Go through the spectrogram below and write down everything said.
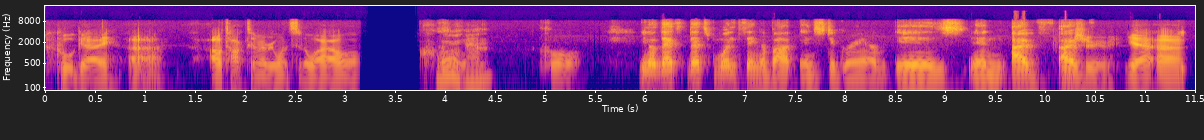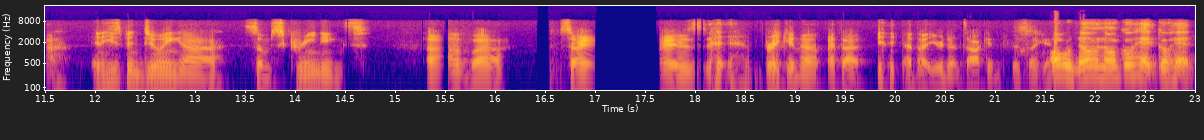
a cool guy. Uh, I'll talk to him every once in a while. cool, man. Cool. You know that's that's one thing about Instagram is, and I've For I've sure. Yeah, uh, and he's been doing uh, some screenings of. Uh, sorry, I was breaking up. I thought I thought you were done talking for a second. oh no no go ahead go ahead.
